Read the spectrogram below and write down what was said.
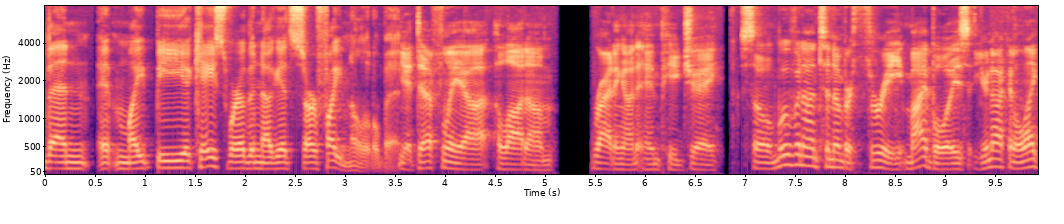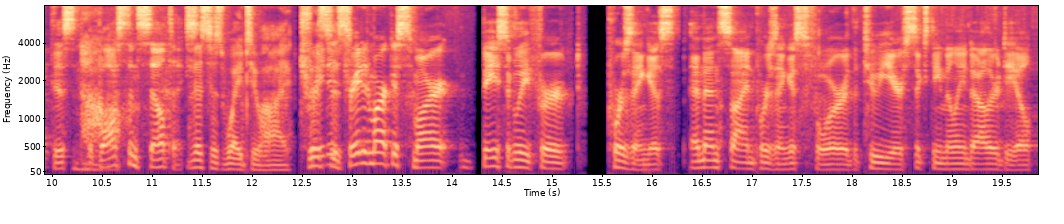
then it might be a case where the Nuggets are fighting a little bit. Yeah, definitely uh, a lot um riding on MPJ. So moving on to number three, my boys, you're not gonna like this. The Boston Celtics. This is way too high. traded, is traded Marcus Smart basically for Porzingis, and then signed Porzingis for the two-year, sixty million dollar deal.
